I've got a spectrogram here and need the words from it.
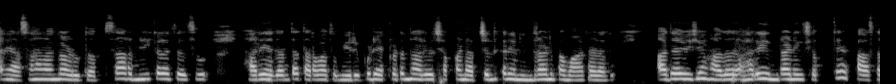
అని అసహనంగా అడుగుతారు. సార్ మీకెలా తెలుసు? హరి అదంతా తర్వాత మీరు ఇప్పుడు ఎక్కడున్నారు చెప్పండి అర్జెంట్గా నేను ఇంద్రాణితో మాట్లాడాలి. అదే విషయం హరి ఇంద్రాణికి చెప్తే కాస్త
